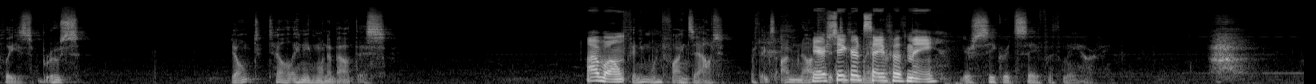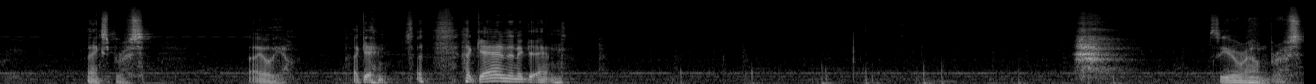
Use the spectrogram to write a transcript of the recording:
Please, Bruce. Don't tell anyone about this. I won't. If anyone finds out or thinks I'm not Your secret's safe with me. Your secret's safe with me, Harvey. Thanks, Bruce. I owe you. Again. again and again. See you around, Bruce.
